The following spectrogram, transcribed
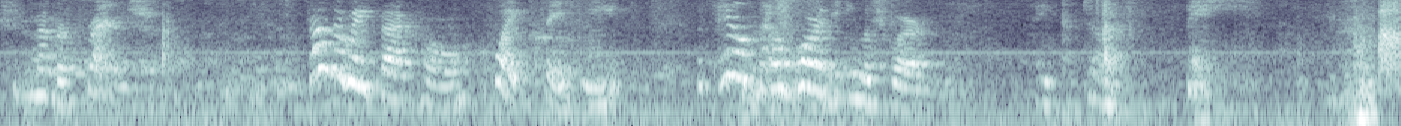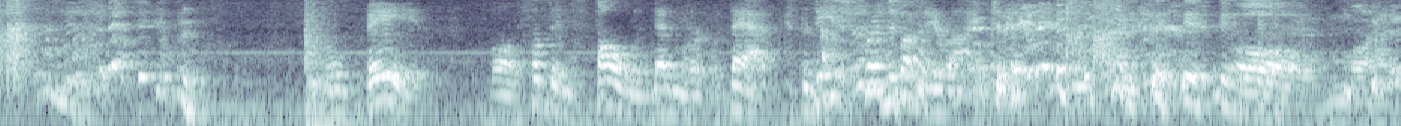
should remember, French, found their ways back home quite safely, with tales of how horrid the English were. They don't bathe. don't bathe? Well, something's foul in Denmark with that, because the Danish prince suddenly arrived. oh my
